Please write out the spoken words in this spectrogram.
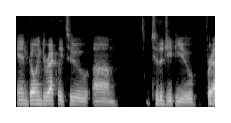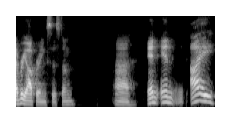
and going directly to um, to the GPU for Mhm. every operating system. Uh, and and I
